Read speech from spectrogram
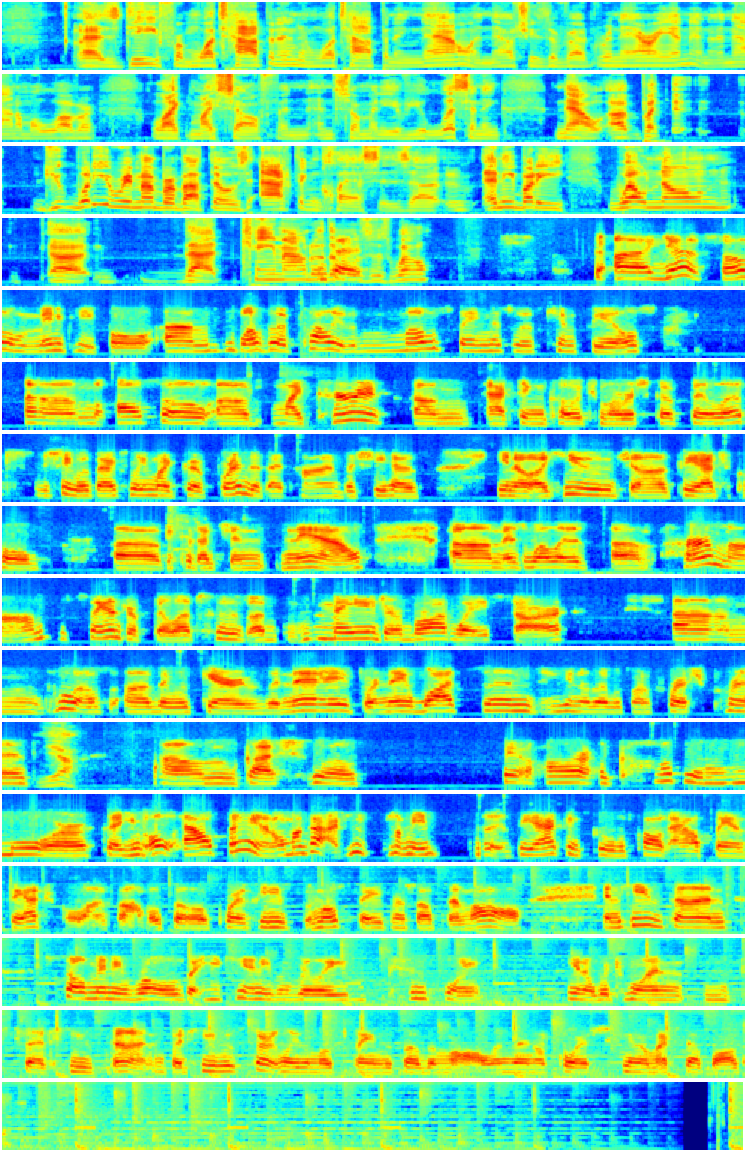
as Dee from What's Happening and What's Happening Now. And now she's a veterinarian and an animal lover like myself and, and so many of you listening now. Uh, but uh, do you, what do you remember about those acting classes? Uh, anybody well known uh, that came out of Okay. those as well? Uh, yes, so many people. Um, well, the probably the most famous was Kim Fields. Um, also, uh, my current um, acting coach, Mariska Phillips. She was actually my good friend at that time, but she has, you know, a huge uh, theatrical uh, production now, um, as well as um, her mom, Sandra Phillips, who's a major Broadway star. Um, who else? Uh, there was Gary Renee, Vernee Watson, you know, that was on Fresh Prince. Yeah. Um, gosh, who else? There are a couple more that you. Oh, Al Fann. Oh my God. He, I mean, the, the acting school was called Al Fann Theatrical Ensemble. So of course he's the most famous of them all, and he's done so many roles that you can't even really pinpoint. You know which one that he's done, but he was certainly the most famous of them all. And then, of course, you know my stepfather.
